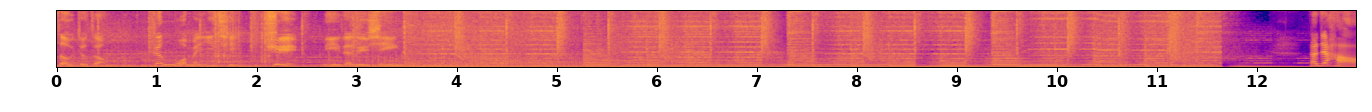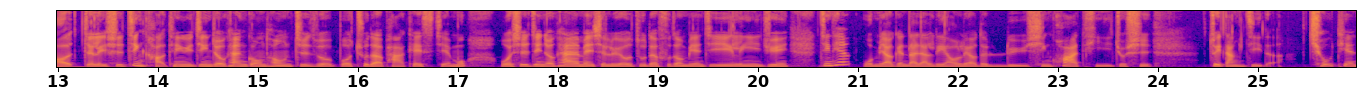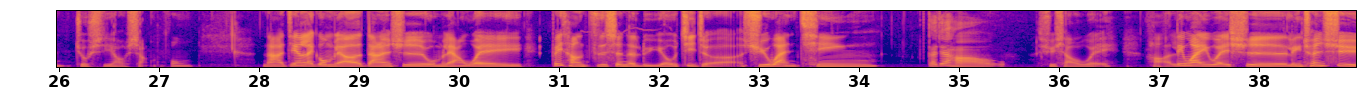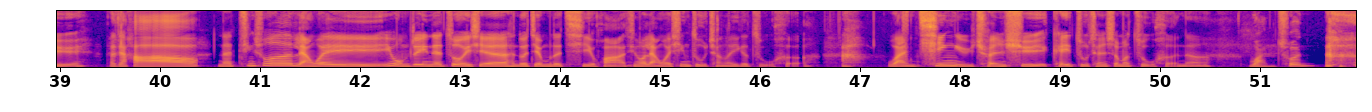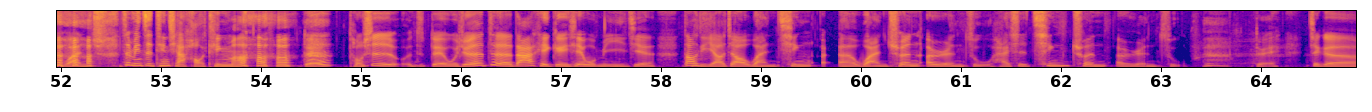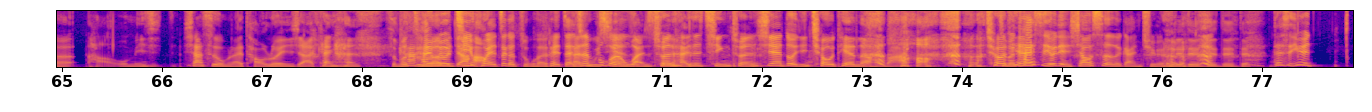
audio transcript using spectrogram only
走就走，跟我们一起去你的旅行。大家好，这里是静好听与静周刊共同制作播出的 Podcast 节目，我是静周刊美食旅游组的副总编辑林义君。今天我们要跟大家聊聊的旅行话题，就是最当季的秋天，就是要赏枫。那今天来跟我们聊的当然是我们两位非常资深的旅游记者徐婉清，大家好；徐小伟，好；另外一位是林春旭，大家好。那听说两位，因为我们最近在做一些很多节目的企划，听说两位新组成了一个组合。啊，晚清与春旭可以组成什么组合呢？晚春，晚这名字听起来好听吗？对，同事，对我觉得这个大家可以给一些我们意见，到底要叫晚清呃晚春二人组还是青春二人组？对，这个好，我们一起下次我们来讨论一下，看看怎么还有没有机会这个组合可以再。反正不管晚春还是青春，现在都已经秋天了，好吧？秋天开始有点萧瑟的感觉。对对对对对，但是因为。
